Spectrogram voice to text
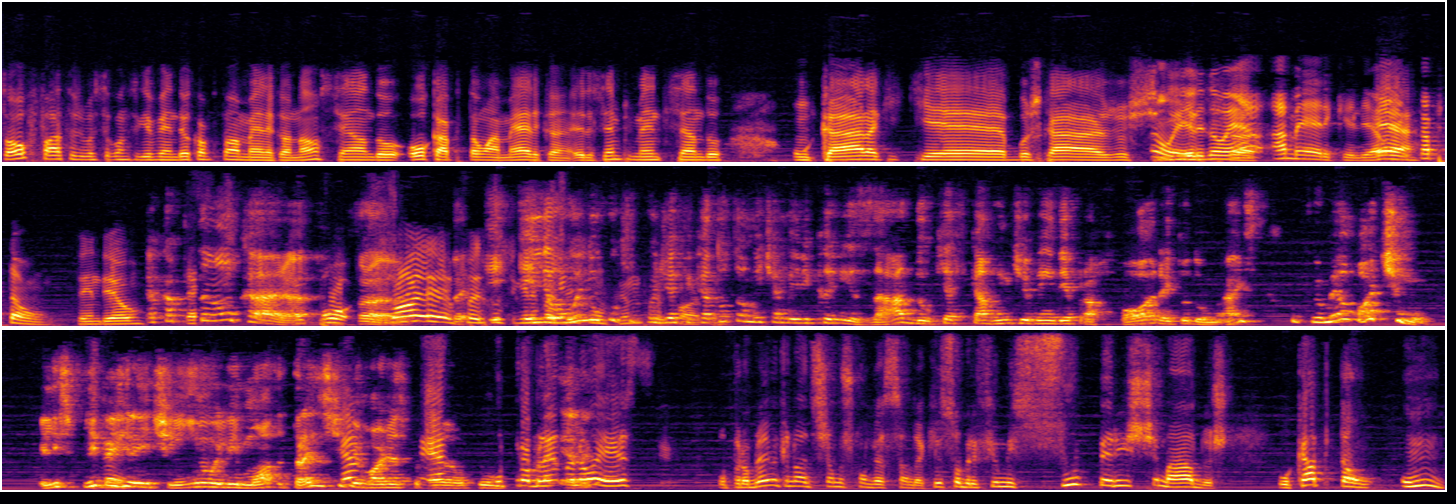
só o fato de você conseguir vender o Capitão América não sendo o Capitão América, ele simplesmente sendo um cara que quer buscar justiça. Não, ele não é América, ele é, É. o capitão. Entendeu? É o capitão, cara. Pô, só ele foi conseguir Ele é o um único filme, que podia foda. ficar totalmente americanizado, que ia ficar ruim de vender pra fora e tudo mais. O filme é ótimo. Ele explica Sim. direitinho, ele mostra, traz o Steve É, Rogers pra, é. pro- O problema não é esse. O problema é que nós estamos conversando aqui sobre filmes superestimados. O Capitão 1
